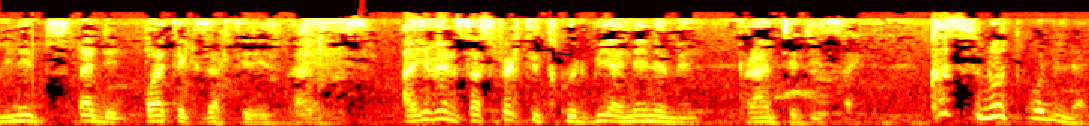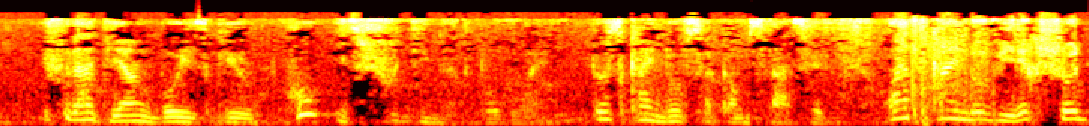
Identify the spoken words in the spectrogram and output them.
We need to study what exactly is behind this. I even suspect it could be an enemy planted inside. Because it's not ordinary. If that young boy is killed, who is shooting at Bobi Wine? Those kind of circumstances. What kind of election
